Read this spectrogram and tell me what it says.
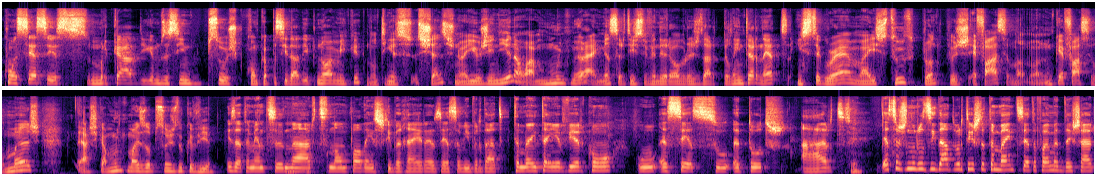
com acesso a esse mercado, digamos assim, de pessoas com capacidade capacidade económica, não tinha chances, não é? E hoje em dia não, há muito maior, há imensos artistas a vender obras de arte pela internet, Instagram, há isso tudo, pronto, pois é fácil, não, não nunca é fácil, mas acho que há muito mais opções do que havia. Exatamente, na arte não podem existir barreiras, essa liberdade também tem a ver com o acesso a todos à arte. Sim essa generosidade do artista também, de certa forma, de deixar,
